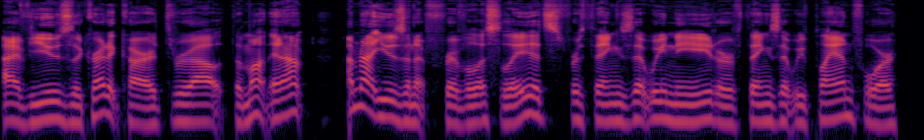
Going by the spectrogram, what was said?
I've used the credit card throughout the month. And I'm I'm not using it frivolously. It's for things that we need or things that we plan for.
